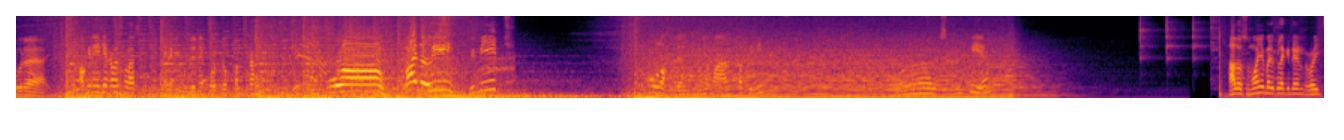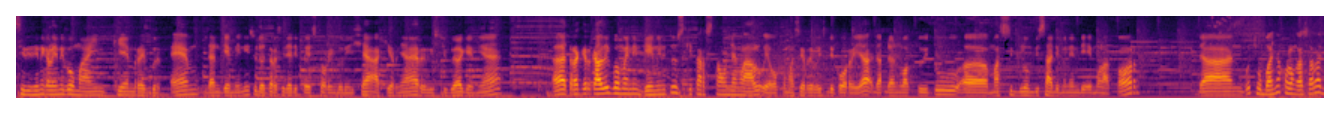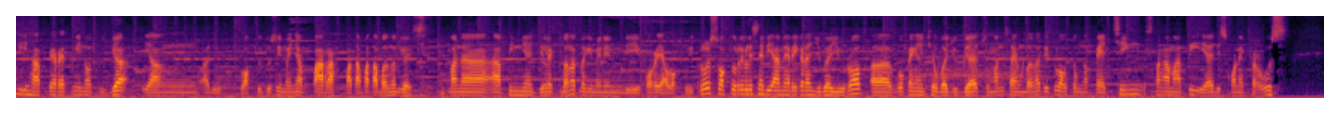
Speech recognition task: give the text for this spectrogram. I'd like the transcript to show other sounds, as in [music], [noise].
Oke nih dia kelas kelas. Ini udah naik kodok pekah. Wow, finally we meet. Wah, dannya mantap ini. Wah, looks creepy ya. Halo semuanya, balik lagi dengan Roy di sini. Kali ini gue main game Rebirth M dan game ini sudah tersedia di Play Store Indonesia. Akhirnya rilis juga gamenya. Uh, terakhir kali gue mainin game ini tuh sekitar setahun yang lalu ya, waktu masih rilis di Korea dan, dan waktu itu uh, masih belum bisa dimainin di emulator. Dan gue cobanya kalau nggak salah di HP Redmi Note 3 yang aduh waktu itu sih mainnya parah patah-patah banget guys. [laughs] Mana uh, pingnya jelek banget lagi mainin di Korea waktu itu. Terus waktu rilisnya di Amerika dan juga Europe, uh, gue pengen coba juga. Cuman sayang banget itu waktu nge-patching setengah mati ya, disconnect terus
